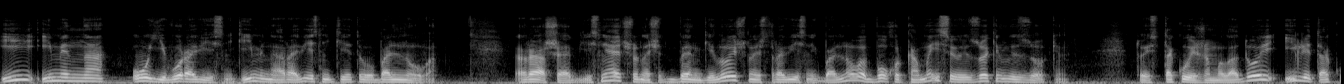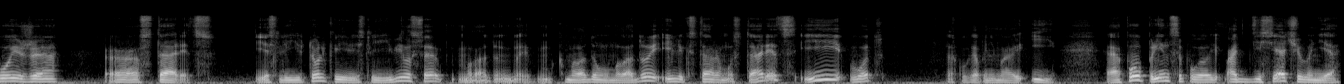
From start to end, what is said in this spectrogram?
и именно о его ровеснике, именно о ровеснике этого больного. Раши объясняет, что значит בן גילו, что значит ровесник больного, בחור כמותו и זקן לזקן. То есть такой же молодой или такой же э, старец. Если только если явился к молодому молодой или к старому старец. И вот насколько я понимаю, и, э, по принципу отдесячивания,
